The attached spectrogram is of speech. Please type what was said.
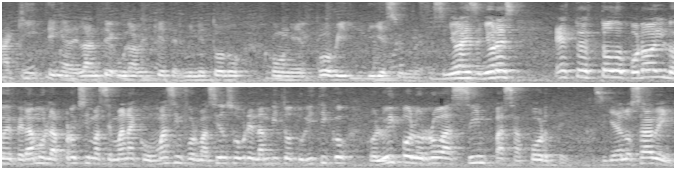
aquí en adelante una vez que termine todo con el COVID-19. Señoras y señores, esto es todo por hoy. Los esperamos la próxima semana con más información sobre el ámbito turístico con Luis Polo Roa sin pasaporte. Así que ya lo saben,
